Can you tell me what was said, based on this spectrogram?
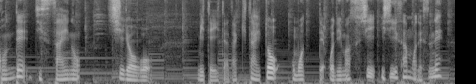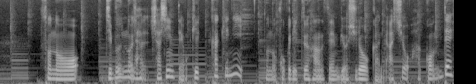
運んで実際の資料を見ていただきたいと思っておりますし、石井さんもですね、その自分の写真展をきっかけに、その国立ハンセン病資料館に足を運んで、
